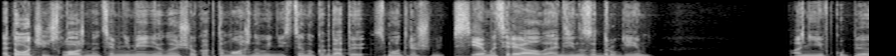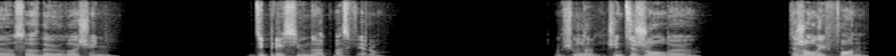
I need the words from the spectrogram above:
Это очень сложно, тем не менее, но еще как-то можно вынести. Но когда ты смотришь все материалы один за другим, они в купе создают очень депрессивную атмосферу. В общем, да. Очень тяжелую. Тяжелый фон.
